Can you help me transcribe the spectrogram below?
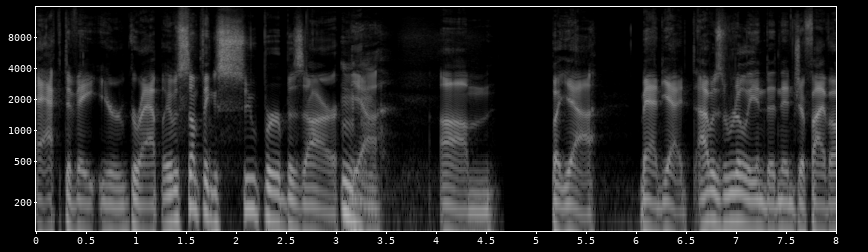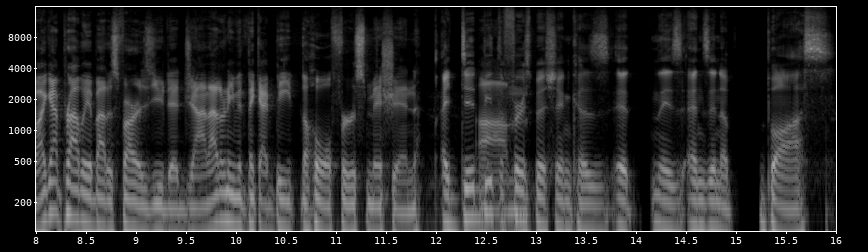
activate your grapple. It was something super bizarre. Yeah. Um But yeah, man, yeah, I was really into Ninja 5 I got probably about as far as you did, John. I don't even think I beat the whole first mission. I did beat the Um, first mission cuz it is ends in a boss.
